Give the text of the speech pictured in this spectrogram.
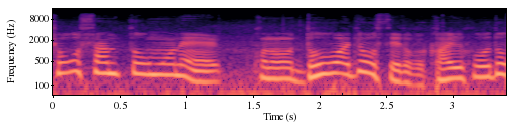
共産党もね、この同和行政とか解放同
